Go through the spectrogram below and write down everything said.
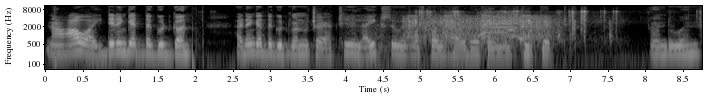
Now how I didn't get the good gun. I didn't get the good gun which I actually like so it was quite harder for me to get and win.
